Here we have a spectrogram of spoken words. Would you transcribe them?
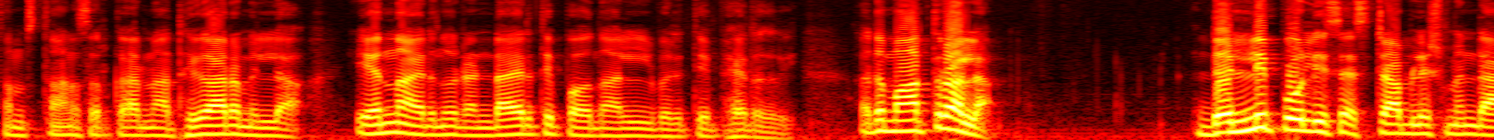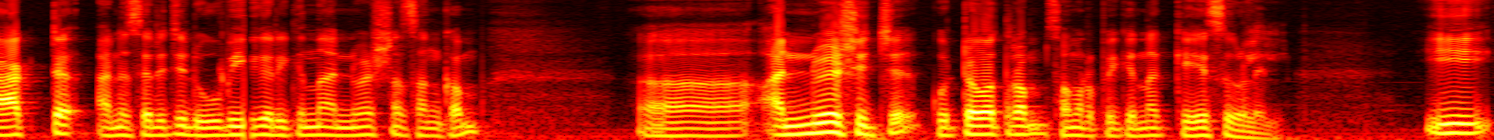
സംസ്ഥാന സർക്കാരിന് അധികാരമില്ല എന്നായിരുന്നു രണ്ടായിരത്തി പതിനാലിൽ വരുത്തിയ ഭേദഗതി. അത് മാത്രമല്ല ഡൽഹി പോലീസ് എസ്റ്റാബ്ലിഷ്മെന്റ് ആക്ട് അനുസരിച്ച് രൂപീകരിക്കുന്ന അന്വേഷണ സംഘം അന്വേഷിച്ച് കുറ്റപത്രം സമർപ്പിക്കുന്ന കേസുകളിൽ ഈ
